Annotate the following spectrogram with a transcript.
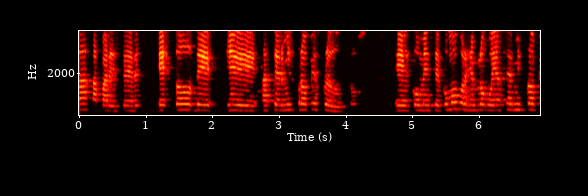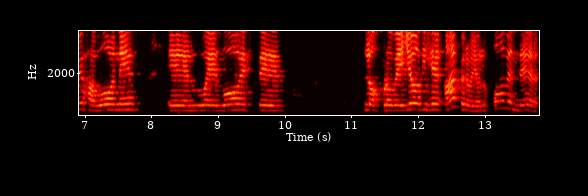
a aparecer esto de eh, hacer mis propios productos. Eh, comencé como, por ejemplo, voy a hacer mis propios jabones, eh, luego este, los probé yo, dije, ah, pero yo los puedo vender.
